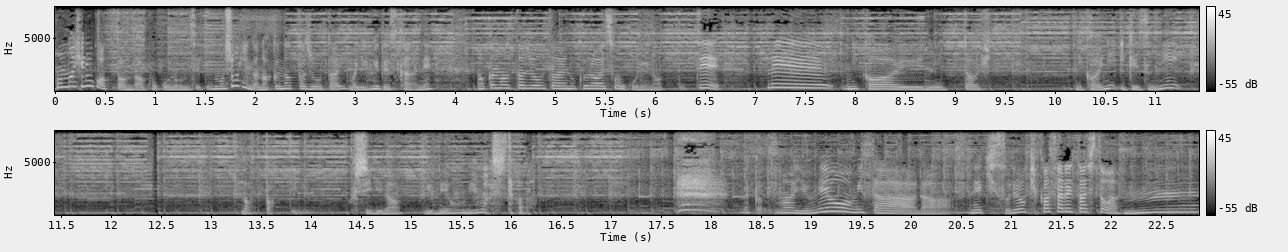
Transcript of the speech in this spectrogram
こんな広かったんだここのお店って、まあ、商品がなくなった状態、まあ、夢ですからね。なくなった状態の暗い倉庫になっててで2階に行った2階に行けずになったっていう不思議な夢を見ました。なんかまあ夢を見たらねそれを聞かされた人は「うん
